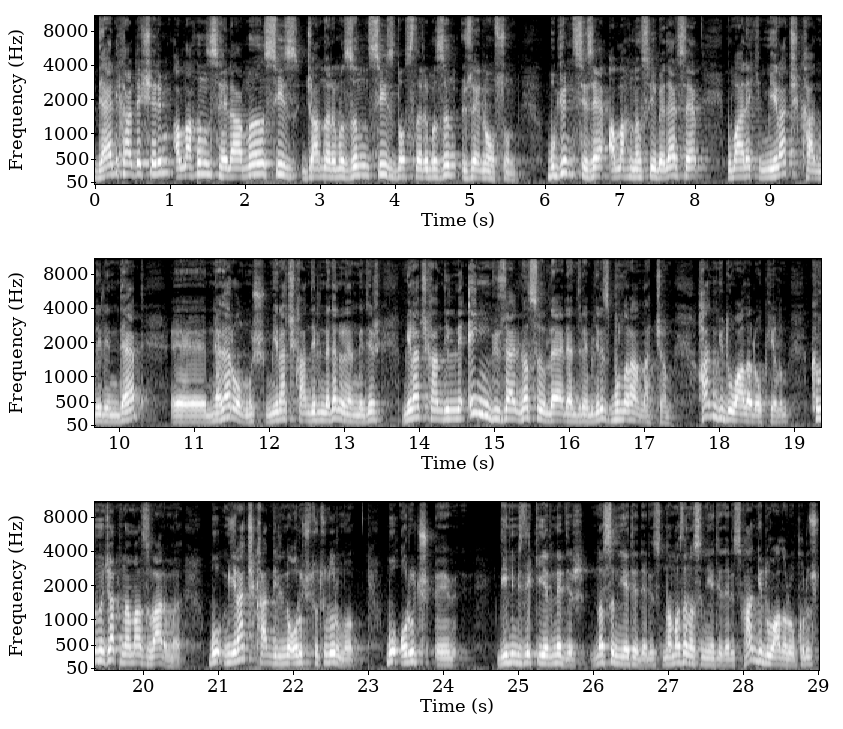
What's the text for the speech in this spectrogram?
Değerli kardeşlerim, Allah'ın selamı siz canlarımızın, siz dostlarımızın üzerine olsun. Bugün size Allah nasip ederse mübarek Miraç kandilinde e, neler olmuş, Miraç kandili neden önemlidir, Miraç kandilini en güzel nasıl değerlendirebiliriz? Bunları anlatacağım. Hangi duaları okuyalım, kılınacak namaz var mı, bu Miraç kandilini oruç tutulur mu, bu oruç e, dinimizdeki yeri nedir? Nasıl niyet ederiz? Namaza nasıl niyet ederiz? Hangi dualar okuruz?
